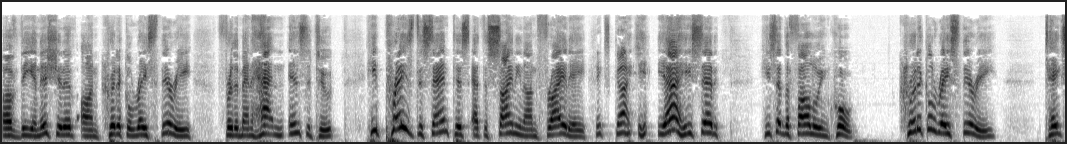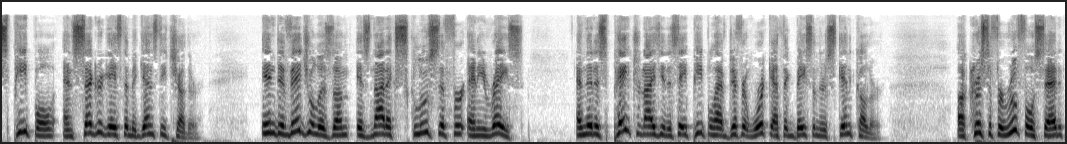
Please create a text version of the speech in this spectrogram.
of the Initiative on Critical Race Theory for the Manhattan Institute. He praised DeSantis at the signing on Friday. Thanks, guts. He, yeah, he said he said the following quote: "Critical race theory takes people and segregates them against each other. Individualism is not exclusive for any race, and it is patronizing to say people have different work ethic based on their skin color." Uh, Christopher Rufo said,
